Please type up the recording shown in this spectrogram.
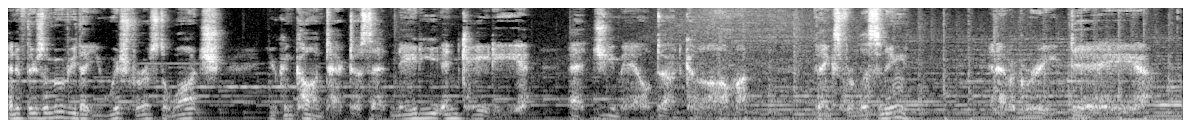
And if there's a movie that you wish for us to watch, you can contact us at Natey and Katie at gmail.com. Thanks for listening and have a great day.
